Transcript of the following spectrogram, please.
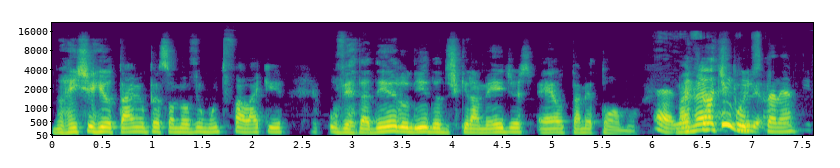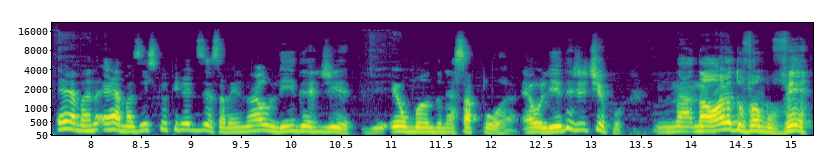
No Henshin Hill Time, o pessoal me ouviu muito falar que o verdadeiro líder dos Kiramedias é o Tametomo. É, mas não é tipo. né? É mas, é, mas é isso que eu queria dizer, sabe? Ele não é o líder de, de eu mando nessa porra. É o líder de tipo, na, na hora do vamos ver,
